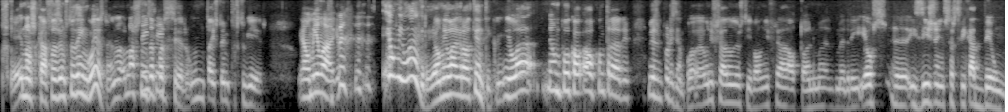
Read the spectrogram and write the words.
porque nós cá fazemos tudo em inglês. não é? Nós se Sim, nos sim. aparecer um texto em português É um milagre. é um milagre, é um milagre autêntico. E lá é um pouco ao, ao contrário. Mesmo, por exemplo, a universidade onde eu estive, a Universidade Autónoma de Madrid, eles eh, exigem o certificado B1.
